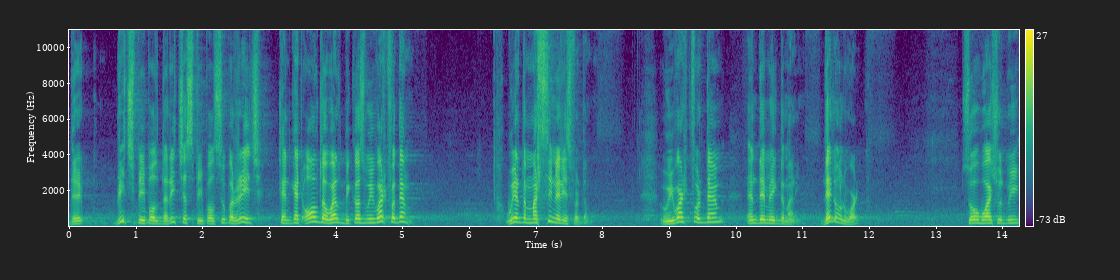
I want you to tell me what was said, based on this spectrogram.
The rich people, the richest people, super rich, can get all the wealth because we work for them. We are the mercenaries for them. We work for them and they make the money. They don't work. So why should we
